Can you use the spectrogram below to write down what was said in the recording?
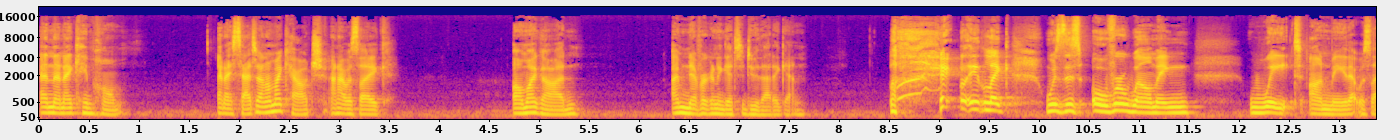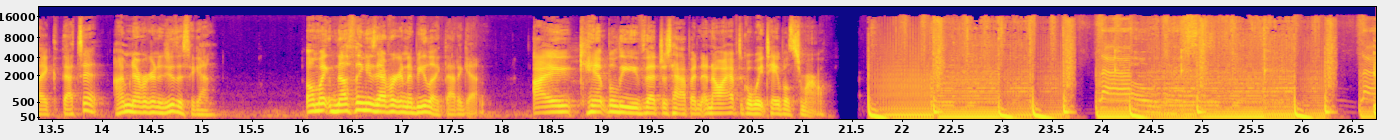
And then I came home and I sat down on my couch and I was like, oh my God, I'm never going to get to do that again. it like was this overwhelming weight on me that was like, that's it. I'm never going to do this again. Oh my, nothing is ever going to be like that again. I can't believe that just happened. And now I have to go wait tables tomorrow.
